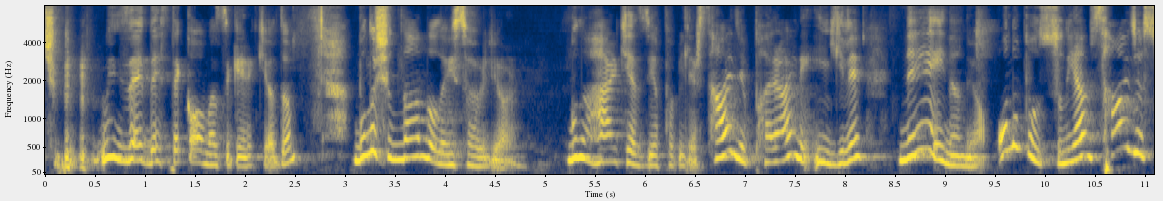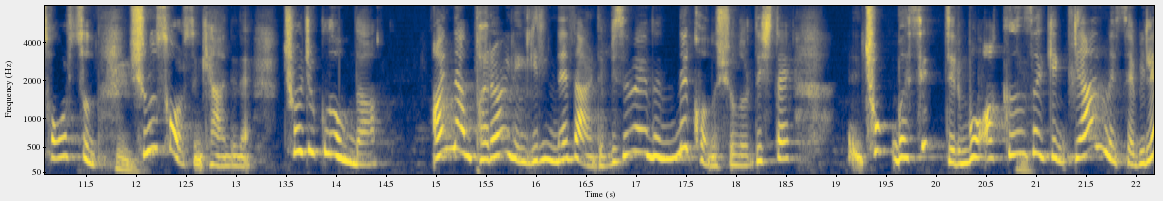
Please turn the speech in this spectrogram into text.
Çünkü bize destek olması gerekiyordu. Bunu şundan dolayı söylüyorum. Bunu herkes yapabilir. Sadece parayla ilgili neye inanıyor? Onu bulsun. Yani sadece sorsun. Hmm. Şunu sorsun kendine. Çocukluğumda annem parayla ilgili ne derdi? Bizim evde ne konuşulurdu? İşte e, çok basittir. Bu aklınıza ge- gelmese bile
